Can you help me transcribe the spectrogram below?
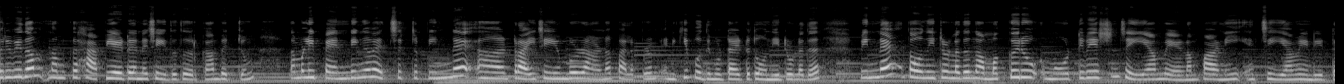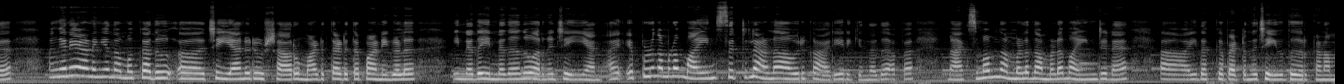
ഒരുവിധം നമുക്ക് ഹാപ്പി ആയിട്ട് തന്നെ ചെയ്ത് തീർക്കാൻ പറ്റും. നമ്മൾ ഈ പെൻഡിങ് വെച്ചിട്ട് പിന്നെ ട്രൈ ചെയ്യുമ്പോഴാണ് പലപ്പോഴും എനിക്ക് ബുദ്ധിമുട്ടായിട്ട് തോന്നിയിട്ടുള്ളത്. പിന്നെ തോന്നിയിട്ടുള്ളത് നമുക്കൊരു മോട്ടിവേഷൻ ചെയ്യാൻ വേണം പണി ചെയ്യാൻ വേണ്ടിയിട്ട്. അങ്ങനെയാണെങ്കിൽ നമുക്കത് ചെയ്യാനൊരു ഉഷാറും അടുത്തടുത്ത പണികൾ ഇന്നത് ഇന്നത് എന്ന് പറഞ്ഞ് ചെയ്യാൻ. എപ്പോഴും നമ്മുടെ മൈൻഡ് സെറ്റിലാണ് ആ ഒരു കാര്യം ഇരിക്കുന്നത്. അപ്പോൾ മാക്സിമം നമ്മൾ നമ്മുടെ മൈൻഡിനെ ഇതൊക്കെ പെട്ടെന്ന് ചെയ്ത് തീർക്കണം.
